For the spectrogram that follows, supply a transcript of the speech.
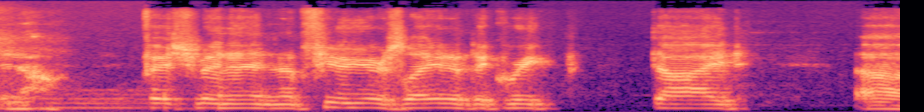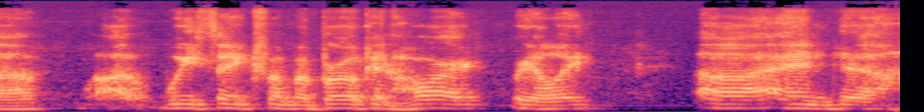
You know, Fishman, and a few years later, the Greek died, uh, we think from a broken heart, really. Uh, and uh,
